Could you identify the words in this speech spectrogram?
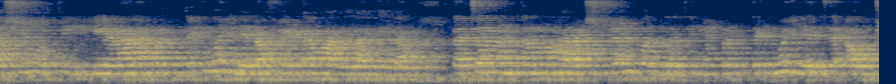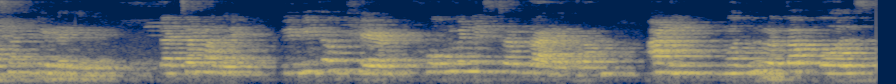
अशी होती येणाऱ्या प्रत्येक महिलेला फेटा बांधला गेला. त्याच्यानंतर महाराष्ट्रीयन पद्धतीने प्रत्येक महिलेचे औक्षण केले गेले. त्याच्यामध्ये विविध खेळ होम मिनिस्टर कार्यक्रम आणि मधुरता पर्ल्स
